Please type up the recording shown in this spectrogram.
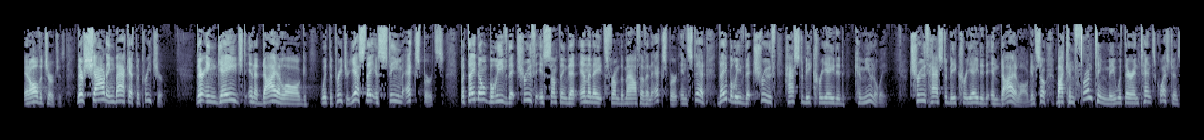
in all the churches. They're shouting back at the preacher. They're engaged in a dialogue with the preacher. Yes, they esteem experts, but they don't believe that truth is something that emanates from the mouth of an expert. Instead, they believe that truth has to be created communally. Truth has to be created in dialogue. And so, by confronting me with their intense questions,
